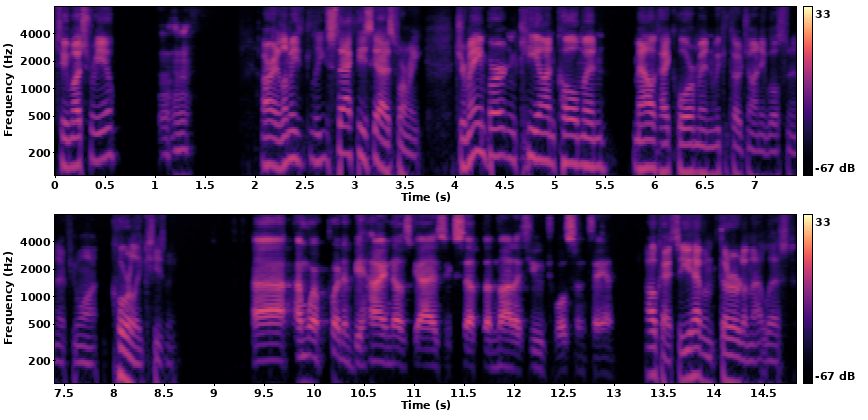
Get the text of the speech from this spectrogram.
Too much for you? Mm-hmm. All right. Let me, let me stack these guys for me. Jermaine Burton, Keon Coleman, Malachi Corman. We can throw Johnny Wilson in there if you want. Corley, excuse me. Uh, I'm going to put him behind those guys, except I'm not a huge Wilson fan. Okay. So you have him third on that list.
